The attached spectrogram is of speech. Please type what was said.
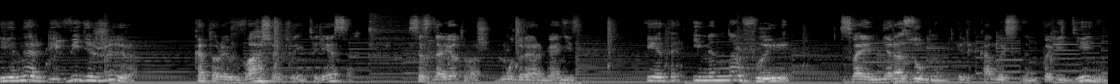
и энергии в виде жира, который в ваших же интересах создает ваш мудрый организм. И это именно вы своим неразумным и легкомысленным поведением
